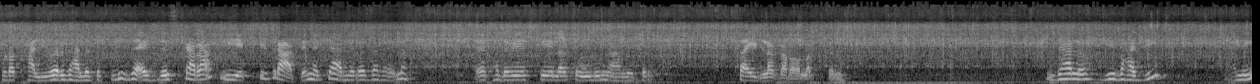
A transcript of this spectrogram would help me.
थोडं खालीवर झालं तर प्लीज ॲडजस्ट करा. मी एकटीच राहते ना कॅमेरा धरायला. एखाद्या वेळेस तेलाचं उडून आलं तर साईडला करावं लागतं ना. झालं ही भाजी आणि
